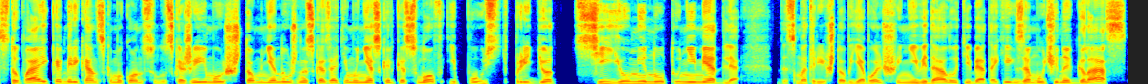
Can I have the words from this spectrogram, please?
Ступай к американскому консулу, скажи ему, что мне нужно сказать ему несколько слов, и пусть придет сию минуту немедля. Да смотри, чтобы я больше не видал у тебя таких замученных глаз.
